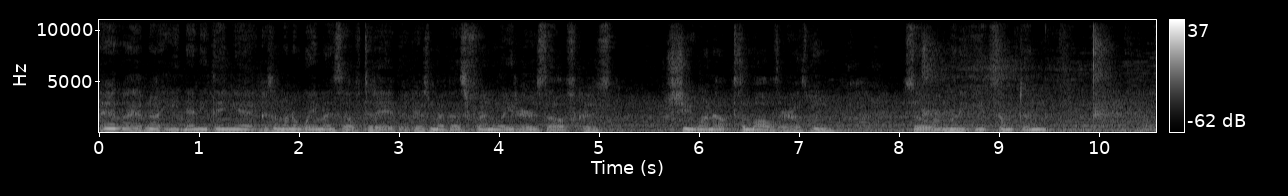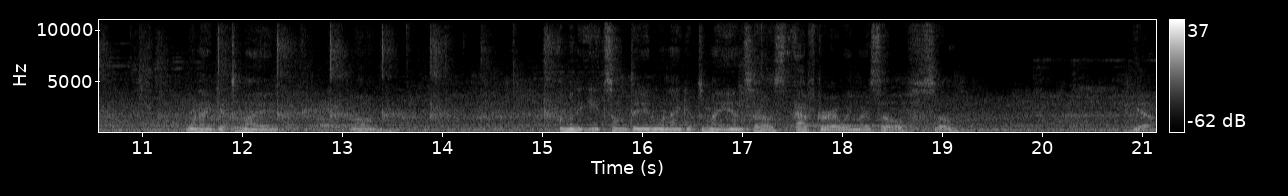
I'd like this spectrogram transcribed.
And I have not eaten anything yet because I'm gonna weigh myself today because my best friend weighed herself because she went out to the mall with her husband. So I'm gonna eat something when I get to my um, I'm gonna eat something when I get to my aunt's house after I weigh myself. So yeah.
